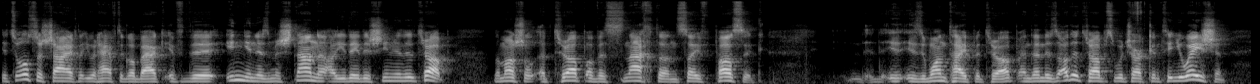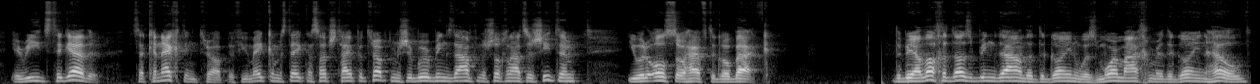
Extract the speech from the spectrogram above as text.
it's also shaykh that you would have to go back if the Indian is mishtana al yidei the shin in the trop. The marshal, a trop of a snachta and saif pasik is one type of trop, and then there's other trops which are continuation. It reads together. It's a connecting trop. If you make a mistake in such type of trop, Mishabur brings down from the Shulchan you would also have to go back. The Bialacha does bring down that the Goyin was more machmer. The Goyin held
